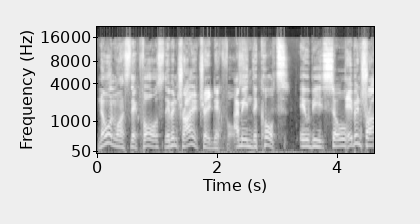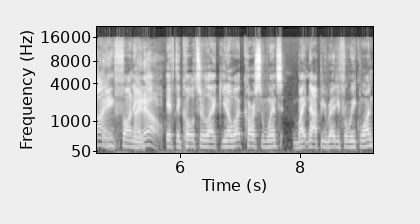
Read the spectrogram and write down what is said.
no one wants Nick Foles. They've been trying to trade Nick Foles. I mean, the Colts. It would be so They've been fucking trying. funny. I know. if the Colts are like, you know what, Carson Wentz might not be ready for Week One.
